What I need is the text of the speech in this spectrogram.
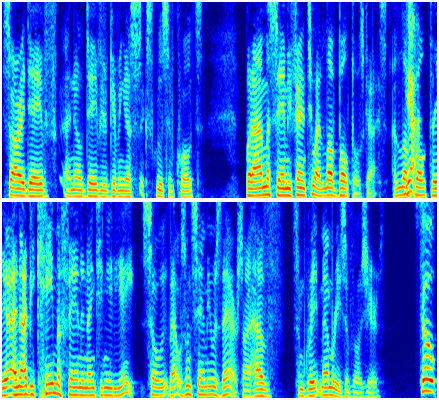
sorry, Dave. I know Dave, you're giving us exclusive quotes, but I'm a Sammy fan too. I love both those guys. I love yeah. both. The, and I became a fan in 1988. So that was when Sammy was there. So I have some great memories of those years. So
